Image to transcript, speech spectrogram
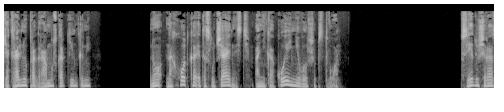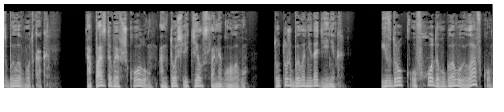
театральную программу с картинками. Но находка — это случайность, а никакое не волшебство. В следующий раз было вот как — Опаздывая в школу, Антось летел, сломя голову. Тут уж было не до денег. И вдруг у входа в угловую лавку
